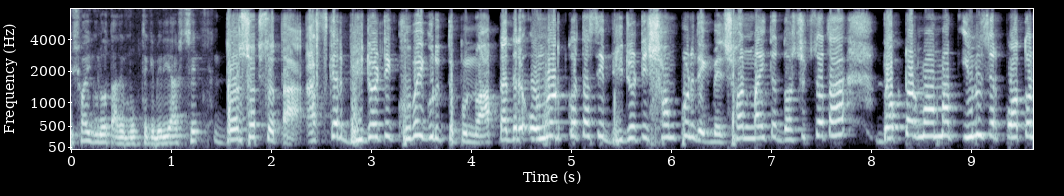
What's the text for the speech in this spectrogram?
বিষয়গুলো তাদের মুখ থেকে বেরিয়ে আসছে। দর্শক শ্রোতা, আজকের ভিডিওটি খুবই গুরুত্বপূর্ণ। আপনাদের অনুরোধ করতেছি ভিডিওটি সম্পূর্ণ দেখবেন। সম্মানিত দর্শক শ্রোতা, ডক্টর মোহাম্মদ ইউনুসের পতন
